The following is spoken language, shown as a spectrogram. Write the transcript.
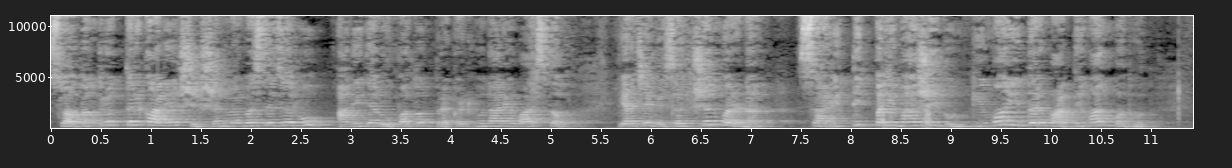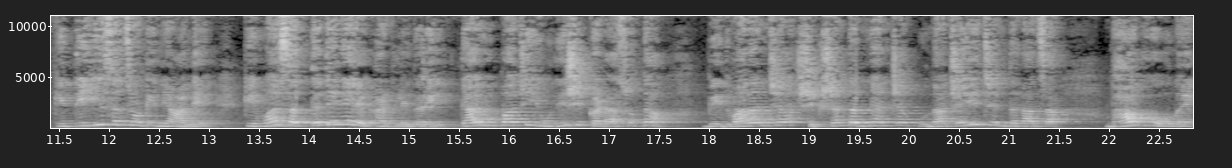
स्वातंत्र्योत्तरकालीन शिक्षण व्यवस्थेचे रूप आणि त्या रूपातून प्रकट होणारे वास्तव याचे विसर्जन वर्णन साहित्यिक परिभाषेतून किंवा इतर माध्यमांमधून कितीही सचोटीने आले किंवा सत्यतेने रेखाटले तरी त्या रूपाची युनिशी कडा सुद्धा विद्वानांच्या शिक्षण तज्ञांच्या कुणाच्याही चिंतनाचा भाग होऊ नये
